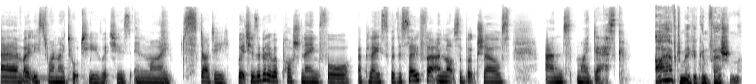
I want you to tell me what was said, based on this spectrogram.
um, at least when I talk to you, which is in my study, which is a bit of a posh name for a place with a sofa and lots of bookshelves and my desk. I have to make a confession.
